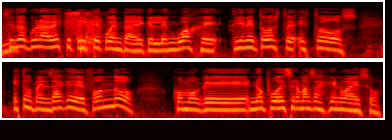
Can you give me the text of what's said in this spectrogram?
Siento que una vez que te diste cuenta de que el lenguaje tiene todos este, estos, estos mensajes de fondo, como que no puede ser más ajeno a eso.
